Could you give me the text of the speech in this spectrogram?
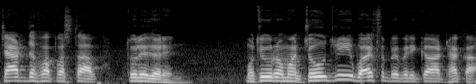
চার দফা প্রস্তাব তুলে ধরেন। Motiur Rahman Chowdhury, voice of America, Dhaka.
